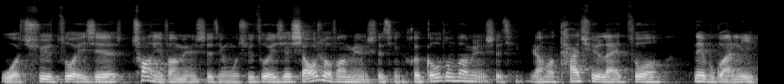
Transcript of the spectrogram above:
我去做一些创意方面的事情，我去做一些销售方面的事情和沟通方面的事情，然后他去来做内部管理。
